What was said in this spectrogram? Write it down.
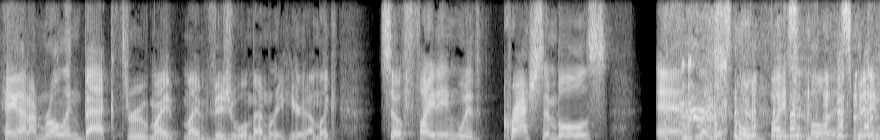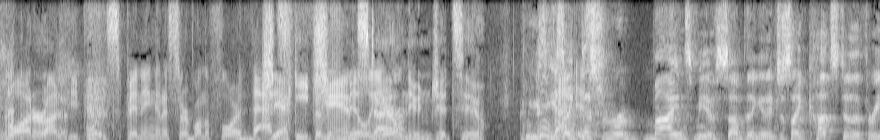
hang on. I'm rolling back through my my visual memory here. I'm like, so fighting with crash cymbals and like this old bicycle and spitting water on people and spinning in a circle on the floor. That's Jackie Chan familiar? style ninjutsu. He's, he's like, is- this reminds me of something, and it just like cuts to the Three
